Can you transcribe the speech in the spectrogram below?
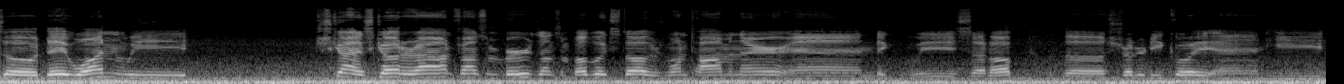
So day one, we just kind of scouted around, found some birds on some public stuff. There's one tom in there, and we set up the strutter decoy, and he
